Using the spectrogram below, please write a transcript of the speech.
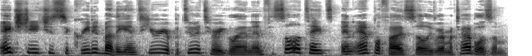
HGH is secreted by the anterior pituitary gland and facilitates and amplifies cellular metabolism.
